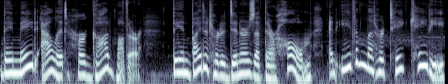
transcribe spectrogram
they made Allitt her godmother. They invited her to dinners at their home and even let her take Katie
